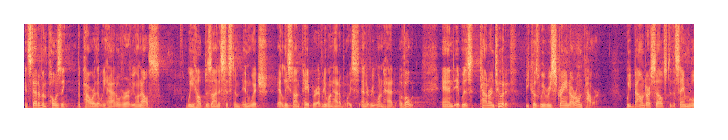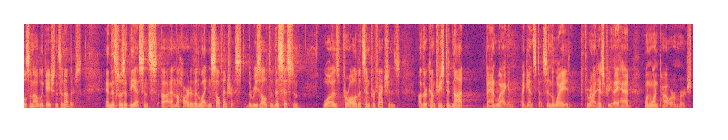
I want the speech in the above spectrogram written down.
Instead of imposing the power that we had over everyone else, we helped design a system in which, at least on paper, everyone had a voice and everyone had a vote. And it was counterintuitive because we restrained our own power. We bound ourselves to the same rules and obligations as others. And this was at the essence uh, and the heart of enlightened self-interest. The result of this system was, for all of its imperfections, other countries did not bandwagon against us in the way throughout history they had when one power emerged.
